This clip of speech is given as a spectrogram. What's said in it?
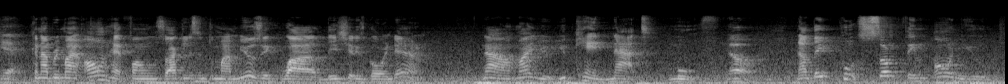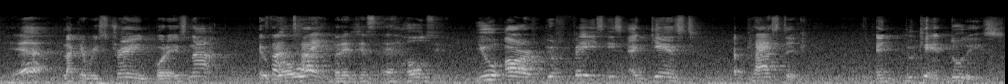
Yeah. Can I bring my own headphones so I can listen to my music while this shit is going down? Now, mind you, you cannot move. No. Now, they put something on you Yeah. like a restraint, but it's not It's not tight, but it just it holds you. You are, your face is against a plastic and you can't do this,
